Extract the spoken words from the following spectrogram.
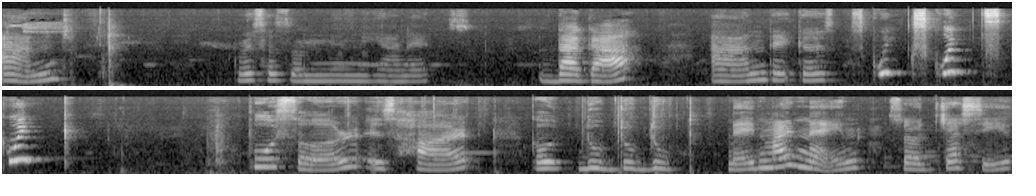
and, this is a mini daga. And it goes squeak, squeak, squeak. Pusor is heart. Go doop doop doop. Made my name, so Jessie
